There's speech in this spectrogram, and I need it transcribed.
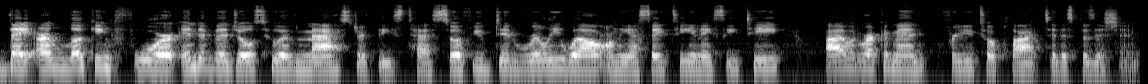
They are looking for individuals who have mastered these tests. So if you did really well on the SAT and ACT, I would recommend for you to apply to this position.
